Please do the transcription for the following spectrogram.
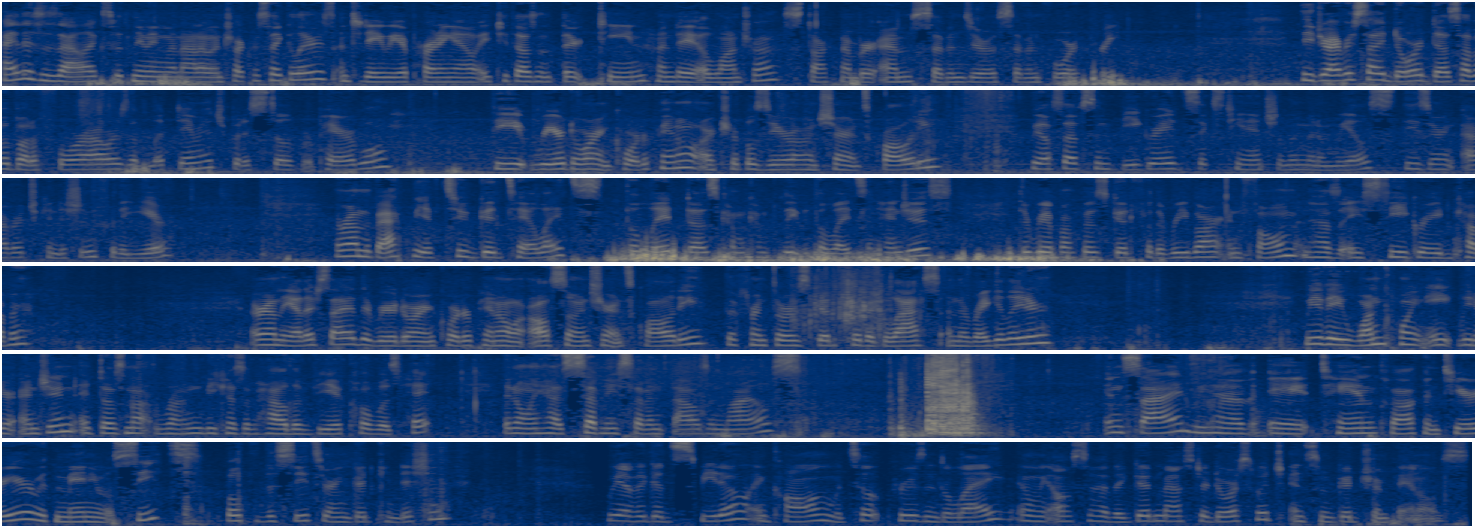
Hi, this is Alex with New England Auto and Truck Recyclers, and today we are parting out a 2013 Hyundai Elantra, stock number M70743. The driver's side door does have about a 4 hours of lip damage, but is still repairable. The rear door and quarter panel are triple zero insurance quality. We also have some B-grade 16-inch aluminum wheels. These are in average condition for the year. Around the back we have two good taillights. The lid does come complete with the lights and hinges. The rear bumper is good for the rebar and foam and has a C-grade cover. Around the other side, the rear door and quarter panel are also insurance quality. The front door is good for the glass and the regulator. We have a 1.8 liter engine. It does not run because of how the vehicle was hit. It only has 77,000 miles. Inside, we have a tan cloth interior with manual seats. Both of the seats are in good condition. We have a good speedo and column with tilt, cruise, and delay, and we also have a good master door switch and some good trim panels.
